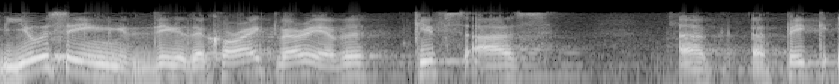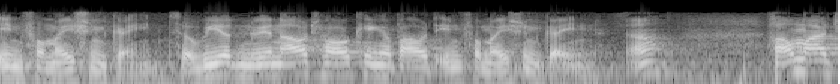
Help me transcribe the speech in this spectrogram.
using the, the correct variable gives us a, a, big information gain. So we are, we are now talking about information gain. Uh? How much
